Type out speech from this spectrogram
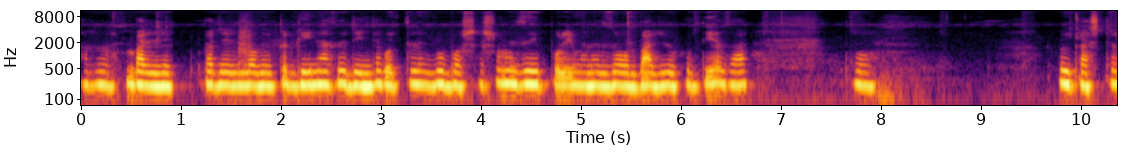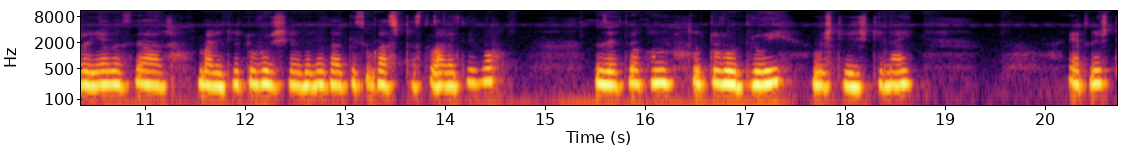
আর বাড়ির বাড়ির লগে একটা ডিন আছে ডিনটা করতে লাগবে। বর্ষার সময় যে পরিমাণে জল বাড়ির উপর দিয়ে যা তো ওই গাছটা রইয়া গেছে আর বাড়িটা একটু পরিষ্কার করে কিছু গাছ টাছ লাগাইতে দিব যেহেতু এখন একটু রৌদ্রই, বৃষ্টি বৃষ্টি নাই অ্যাটলিস্ট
